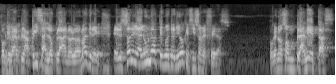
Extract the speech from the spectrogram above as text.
porque Claro. la, la pizza es lo plano. Lo demás tiene que. El sol y la luna, tengo entendido que sí son esferas. Porque no son planetas.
